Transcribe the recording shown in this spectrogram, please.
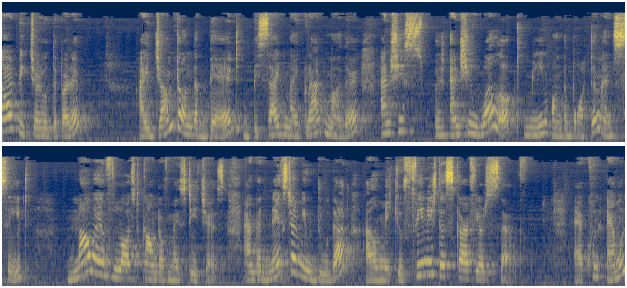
কার পিকচার হতে পারে? I jumped on the bed beside my grandmother and she and she walloped me on the bottom and said now I have lost count of my stitches and the next time you do that I will make you finish the scarf yourself এখন এমন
